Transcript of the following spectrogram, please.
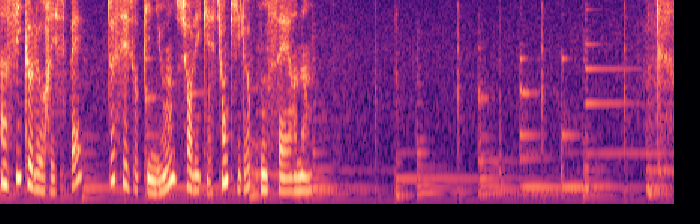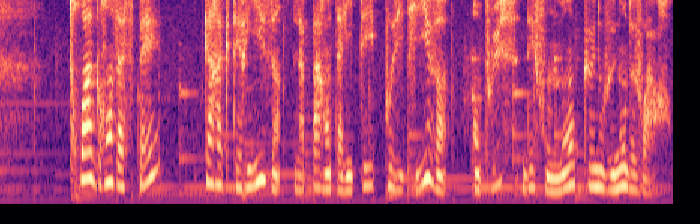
ainsi que le respect de ses opinions sur les questions qui le concernent. Trois grands aspects caractérise la parentalité positive en plus des fondements que nous venons de voir.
